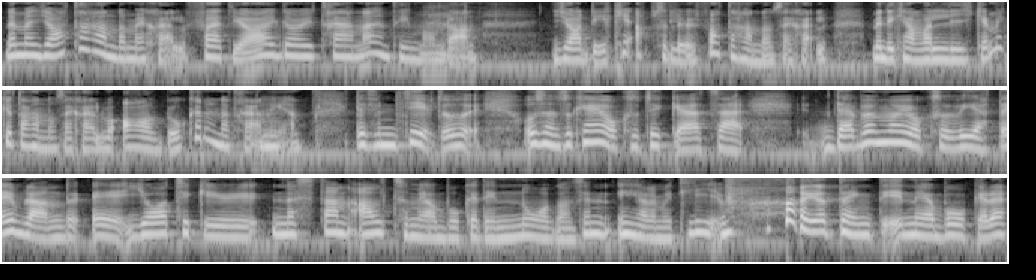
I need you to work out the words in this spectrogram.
nej men jag tar hand om mig själv för att jag går och tränar en timme om dagen ja det kan absolut vara att ta hand om sig själv. Men det kan vara lika mycket att ta hand om sig själv och avboka den här träningen. Mm, definitivt. Och, och sen så kan jag också tycka att så här, där behöver man ju också veta ibland. Eh, jag tycker ju nästan allt som jag har bokat in någonsin i hela mitt liv. jag tänkt när jag bokade.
